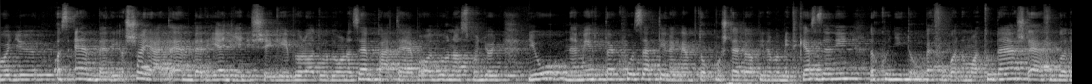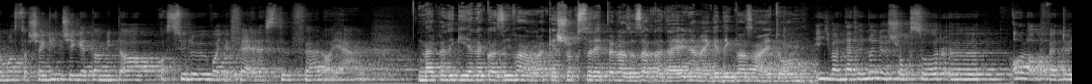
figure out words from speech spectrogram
hogy az emberi, a saját emberi egyéniségéből adódóan, az empátiából adódóan azt mondja, hogy jó, nem értek hozzá, tényleg nem tudok most ebben a pillanatban mit kezdeni, de akkor nyitok, befogadom a tudást, elfogadom azt a segítséget, amit a, a szülő vagy a fejlesztő felajánl. Már pedig ilyenek azért vannak, és sokszor éppen az az akadály, hogy nem engedik be az ajtón. Így van, tehát hogy nagyon sokszor ö, alapvető,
